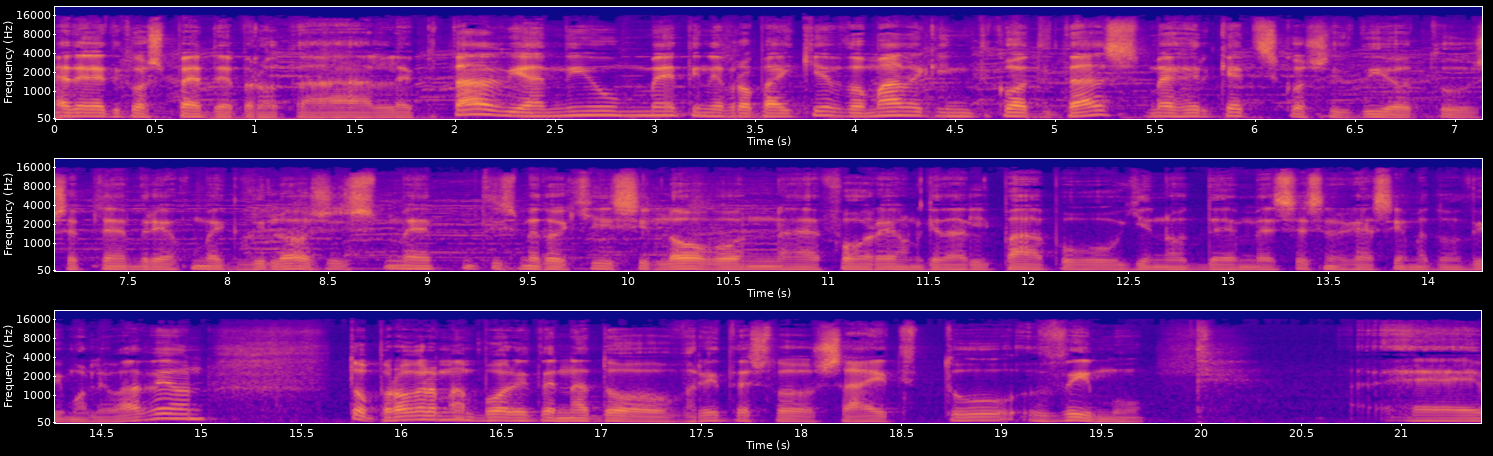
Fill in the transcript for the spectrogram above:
11.25 πρώτα λεπτά διανύουμε την Ευρωπαϊκή Εβδομάδα Κινητικότητας μέχρι και τις 22 του Σεπτέμβρη έχουμε εκδηλώσεις με τη συμμετοχή συλλόγων, ε, φορέων κτλ που γίνονται με- σε συνεργασία με τον Δήμο Λεβαδέων το πρόγραμμα μπορείτε να το βρείτε στο site του Δήμου ε,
